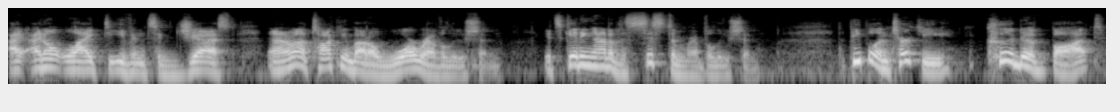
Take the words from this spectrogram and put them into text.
I, I don't like to even suggest, and I'm not talking about a war revolution. It's getting out of the system revolution. The people in Turkey could have bought,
